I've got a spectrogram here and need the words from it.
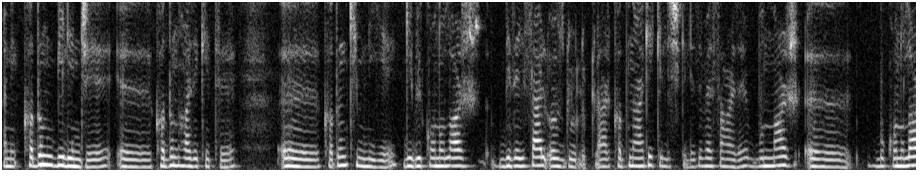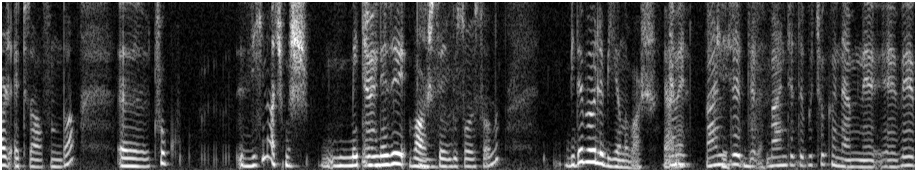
hani kadın bilinci, e, kadın hareketi, e, kadın kimliği gibi konular, bireysel özgürlükler, kadın erkek ilişkileri vesaire bunlar e, bu konular etrafında e, çok zihin açmış metinleri evet. var evet. Sevgi Soysal'ın. Bir de böyle bir yanı var. Yani. Evet bence de, bence de bu çok önemli e, ve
